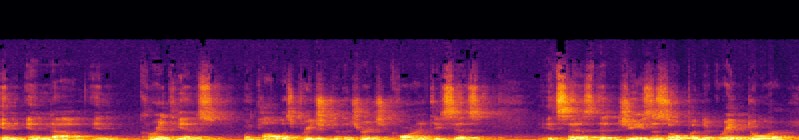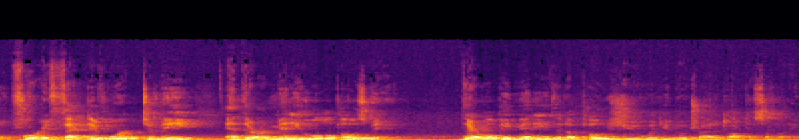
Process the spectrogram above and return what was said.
In, in, uh, in Corinthians, when Paul was preaching to the church at Corinth, he says, it says that Jesus opened a great door for effective work to me, and there are many who will oppose me. There will be many that oppose you when you go try to talk to somebody.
